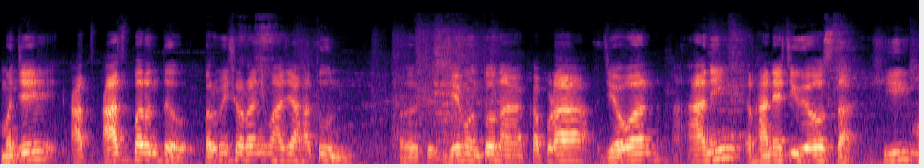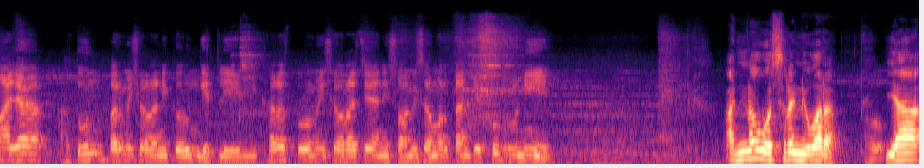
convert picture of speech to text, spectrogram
म्हणजे आज आजपर्यंत परमेश्वराने माझ्या हातून ते जे म्हणतो ना कपडा जेवण आणि राहण्याची व्यवस्था ही माझ्या हातून परमेश्वराने करून घेतली. आहे मी खरंच परमेश्वराचे आणि स्वामी समर्थांचे खूप ऋणी आहे. अन्न वस्त्र निवारा हो. या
